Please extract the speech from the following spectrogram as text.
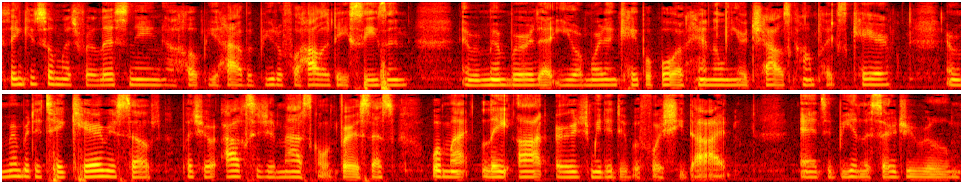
thank you so much for listening. I hope you have a beautiful holiday season. And remember that you are more than capable of handling your child's complex care. And remember to take care of yourself. Put your oxygen mask on first. That's what my late aunt urged me to do before she died. And to be in the surgery room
